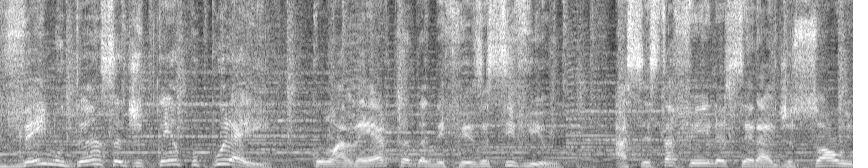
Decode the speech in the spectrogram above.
Vem mudança de tempo por aí, com alerta da Defesa Civil. A sexta-feira será de sol e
